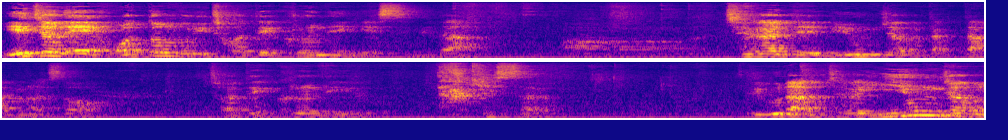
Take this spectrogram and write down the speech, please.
예전에 어떤 분이 저한테 그런 얘기 했습니다. 어, 제가 이제 미용장을 딱 따고 나서 저한테 그런 얘기를 딱 했어요. 그리고 나서 제가 이용장을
